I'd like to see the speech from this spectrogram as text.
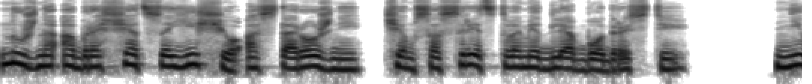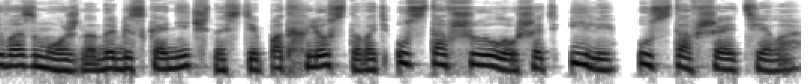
нужно обращаться еще осторожней, чем со средствами для бодрости. Невозможно до бесконечности подхлестывать уставшую лошадь или уставшее тело.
